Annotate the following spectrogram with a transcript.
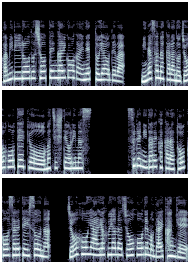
ファミリーロード商店街号外ネットヤオでは、皆様からの情報提供をお待ちしております。すでに誰かから投稿されていそうな、情報やあやふやな情報でも大歓迎。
